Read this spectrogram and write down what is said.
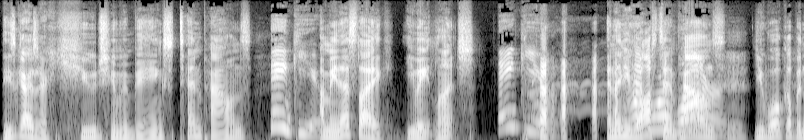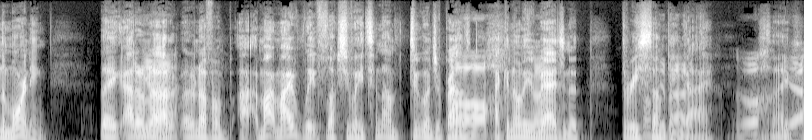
these guys are huge human beings. Ten pounds. Thank you. I mean, that's like you ate lunch Thank you. and then you lost more ten pounds. You woke up in the morning. Like I don't know. I don't, I don't know if I'm. I, my my weight fluctuates and I'm 200 pounds. Oh, I can only God. imagine a three Tell something guy. it. Ugh, like- yeah,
